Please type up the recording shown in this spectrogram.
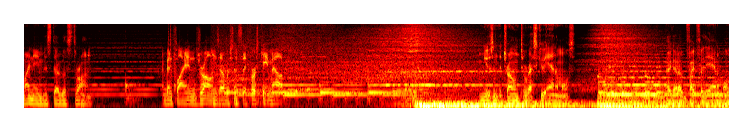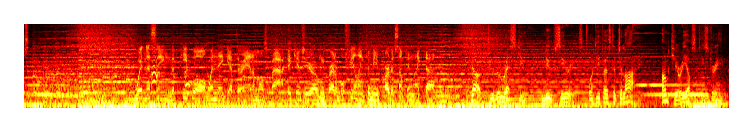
My name is Douglas Thron. I've been flying drones ever since they first came out. I'm using the drone to rescue animals. I gotta fight for the animals. Witnessing the people when they get their animals back, it gives you an incredible feeling to be a part of something like that. Doug to the Rescue. New series, 21st of July on Curiosity Stream.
